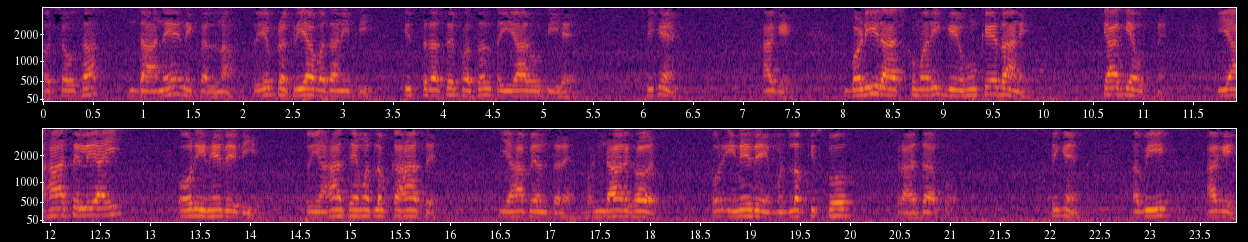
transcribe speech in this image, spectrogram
और चौथा, दाने निकलना। तो ये प्रक्रिया बतानी थी, किस तरह से फ़सल तैयार होती है। ठीक है? आगे। बड़ी राजकुमारी गेहूँ के दाने। क्या किया उसने? यहाँ से ले आई और इन्हें दे दिए। तो यहाँ से मतलब कहाँ से? यहाँ पे आंसर है भंडार घर और इन्हें दे मतलब किसको? राजा को। ठीक है? अभी आगे,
